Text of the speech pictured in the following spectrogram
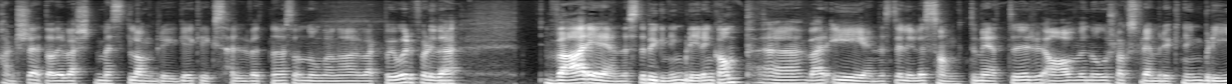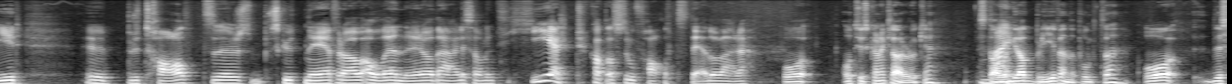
kanskje et av de verst, mest langdryge krigshelvetene som noen gang har vært på jord. Fordi det hver eneste bygning blir en kamp. Eh, hver eneste lille centimeter av noe slags fremrykning blir eh, brutalt eh, skutt ned fra alle ender, og det er liksom et helt katastrofalt sted å være. Og, og tyskerne klarer det ikke. Stalingrad blir vendepunktet. Og det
